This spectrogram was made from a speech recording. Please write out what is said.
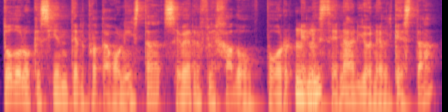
todo lo que siente el protagonista se ve reflejado por el escenario en el que está,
